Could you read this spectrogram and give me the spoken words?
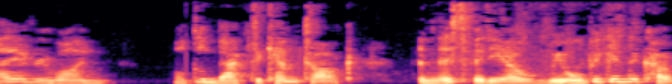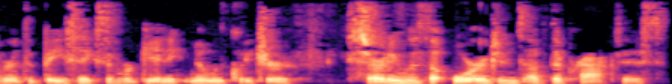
Hi everyone, welcome back to Chem Talk. In this video, we will begin to cover the basics of organic nomenclature, starting with the origins of the practice,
